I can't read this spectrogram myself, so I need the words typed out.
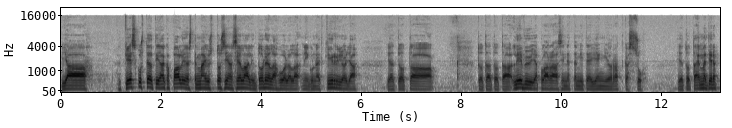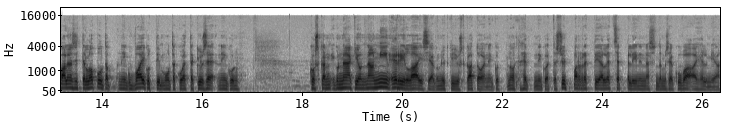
Ja keskusteltiin aika paljon ja sitten mä just tosiaan selailin todella huolella niin näitä kirjoja ja tota, tota, tota, levyjä plarasin, että miten jengi on ratkaissut. Ja tota, en mä tiedä paljon sitten lopulta niin kuin vaikutti muuta kuin, että kyllä se niin kuin, koska niin kuin nämäkin on, nämä on niin erilaisia, kun nytkin just katoin, niin kuin, no, het, niin kuin, että Syd Barretti ja Led Zeppelin, niin näissä on tämmöisiä kuva-aihelmia.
